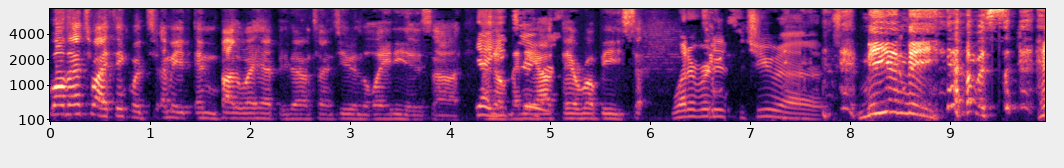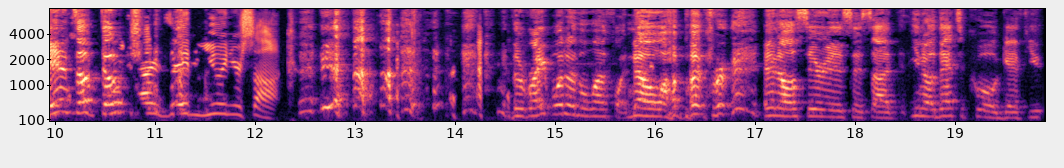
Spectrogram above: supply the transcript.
Well, that's why I think what's. I mean, and by the way, happy Valentine's to you and the lady is. uh Yeah, I know many too. out there will be. se- whatever it is that you, uh, me and me. I'm a hands up, don't. Say to you and your sock. the right one or the left one? No, uh, but for in all seriousness, uh, you know that's a cool gift. You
